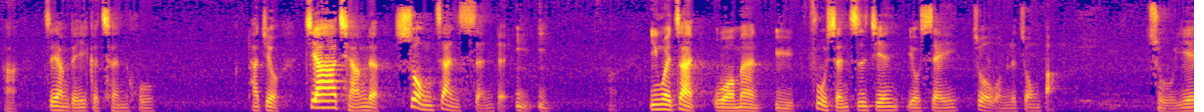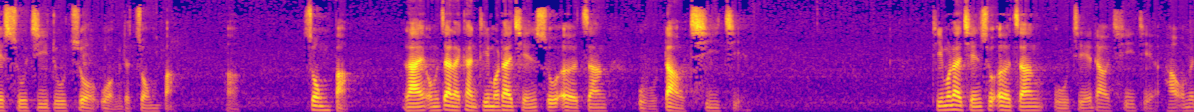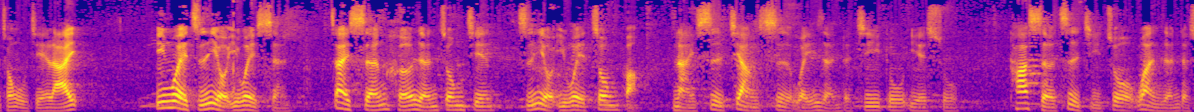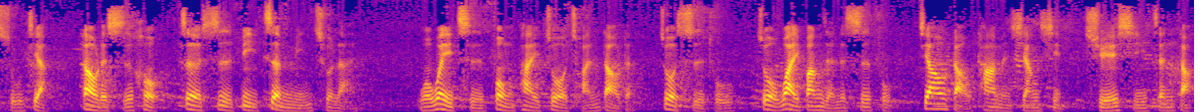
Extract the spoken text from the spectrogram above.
啊，这样的一个称呼，他就加强了颂赞神的意义。因为在我们与父神之间，有谁做我们的中保？主耶稣基督做我们的中保，啊，中保。来，我们再来看提摩太前书二章五到七节。提摩太前书二章五节到七节，好，我们从五节来。因为只有一位神，在神和人中间，只有一位中保。乃是降世为人的基督耶稣，他舍自己做万人的赎价，到的时候，这事必证明出来。我为此奉派做传道的，做使徒，做外邦人的师傅，教导他们相信，学习真道。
